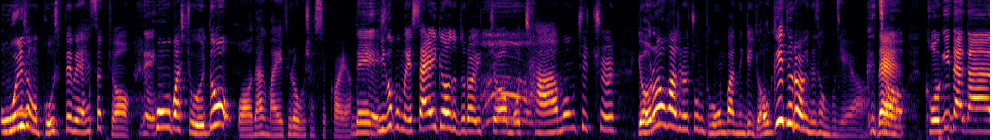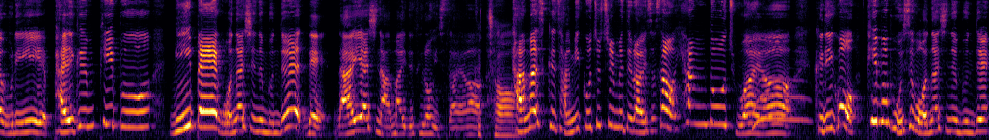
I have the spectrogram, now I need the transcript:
오일 성분 보습 때문에 했었죠. 네. 호호바씨 오일도 워낙 많이 들어보셨을 거예요. 네. 이것 보면 쌀겨도 들어있죠. 뭐 자몽 추출 여러 가지로 좀 도움받는 게 여기 들어있는 성분이에요. 그쵸. 네. 거기다가 우리 밝은 피부, 미백 원하시는 분들, 네, 나이아신 아마이드 들어있어요. 그쵸. 다마스크 장미꽃 추출물 들어있어서 향도 좋아요. 그리고 피부 보습 원하시는 분들,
